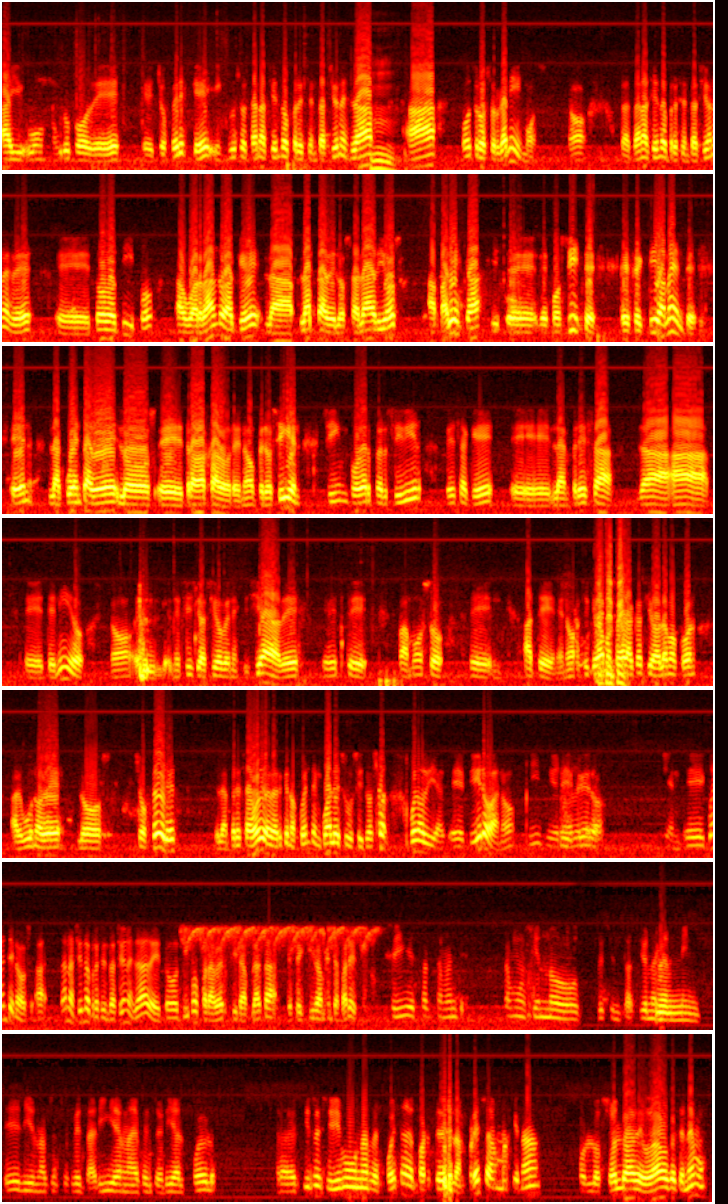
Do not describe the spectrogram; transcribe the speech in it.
hay un grupo de eh, choferes que incluso están haciendo presentaciones ya Mm. a otros organismos, ¿no? O sea, están haciendo presentaciones de eh, todo tipo, aguardando a que la plata de los salarios aparezca y se deposite efectivamente en la cuenta de los eh, trabajadores, ¿no? Pero siguen sin poder percibir, pese a que eh, la empresa ya ha eh, tenido, ¿no? El beneficio ha sido beneficiada de este famoso eh, ATN, ¿no? Así que vamos ATP. a ver acá si hablamos con alguno de los choferes de la empresa Goya a ver que nos cuenten cuál es su situación. Buenos días, eh, Figueroa, ¿no? Sí, Sí, Figueroa. Bien, eh, cuéntenos, ah, ¿están haciendo presentaciones ya de todo tipo para ver si la plata efectivamente aparece? Sí, exactamente. Estamos haciendo presentaciones en el Ministerio, en la Secretaría, en la Defensoría del Pueblo, para ver si recibimos una respuesta de parte de la empresa, más que nada por los sueldos adeudados que tenemos.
